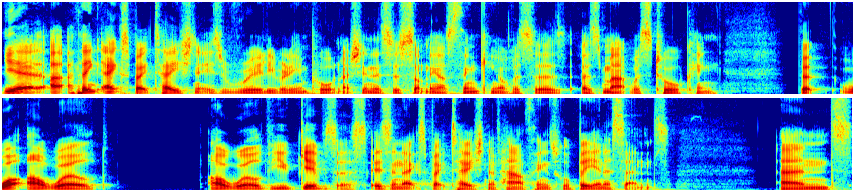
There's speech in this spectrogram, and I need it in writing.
Yeah, I think expectation is really, really important. Actually, and this is something I was thinking of as as, as Matt was talking. That what our world, our worldview gives us is an expectation of how things will be, in a sense. And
